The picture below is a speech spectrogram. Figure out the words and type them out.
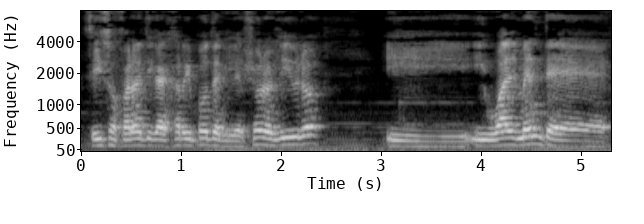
se hizo fanática de Harry Potter y leyó los libros y igualmente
